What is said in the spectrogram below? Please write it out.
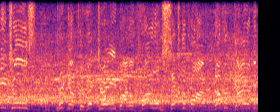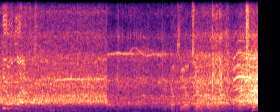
Angels pick up the victory by the final of six to five. Nothing Geyer can do it left. Here comes the 0-2. That's driven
